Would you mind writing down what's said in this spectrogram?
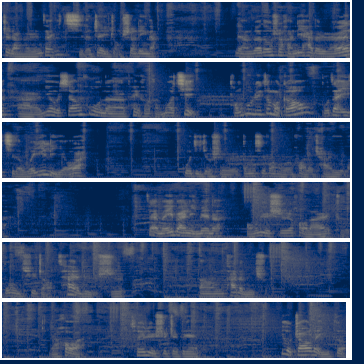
这两个人在一起的这一种设定的。两个都是很厉害的人啊，又相互呢配合很默契，同步率这么高，不在一起的唯一理由啊，估计就是东西方文化的差异了。在美版里面呢。洪律师后来主动去找蔡律师当他的秘书，然后啊，崔律师这边又招了一个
